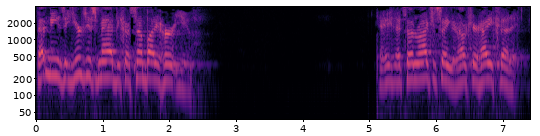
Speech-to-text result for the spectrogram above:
That means that you're just mad because somebody hurt you. Okay? That's unrighteous anger. I don't care how you cut it.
